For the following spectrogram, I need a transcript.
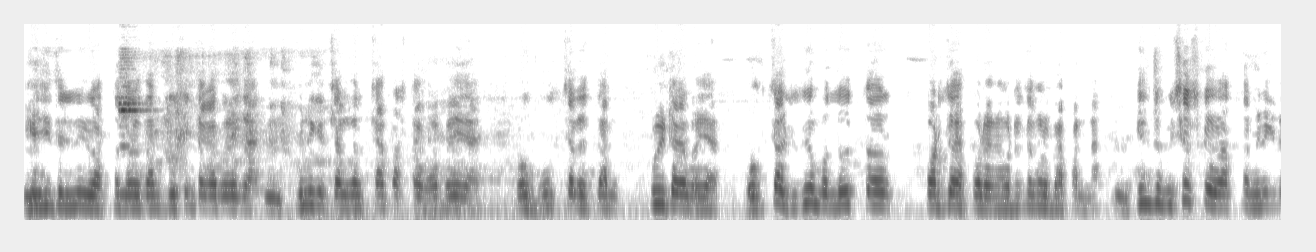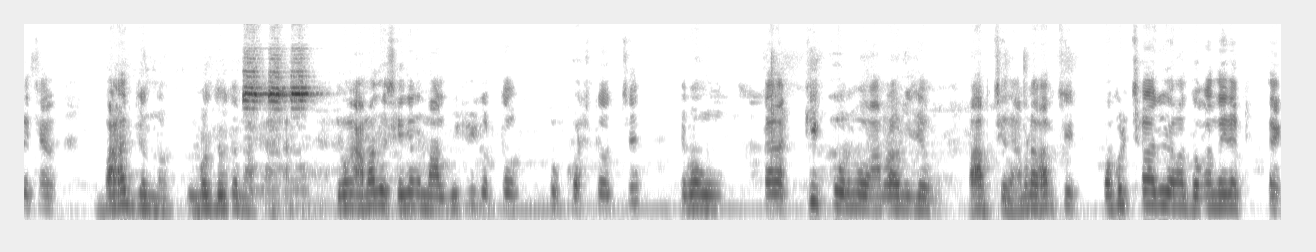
কেজিতে যদি রত্ন চালের দাম দু তিন টাকা বেড়ে যায় মিনিকের চালের দাম চার পাঁচ টাকা বেড়ে যায় এবং ভোগ চালের দাম কুড়ি টাকা বেড়ে যায় ভোগ চাল যদিও মধ্যবিত্ত পর্যায়ে পড়ে না ওটা তো কোনো ব্যাপার না। কিন্তু বিশেষ করে রত্ন মিনিকেটের চাল বাড়ার জন্য মধ্যবিত্ত মাথা এবং আমাদের সেই জন্য মাল বিক্রি করতেও খুব কষ্ট হচ্ছে এবং তারা কি করব আমরাও নিজে ভাবছি না। আমরা ভাবছি প্রফিট ছাড়া যদি আমার দোকানদারিরা ঠিকঠাক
